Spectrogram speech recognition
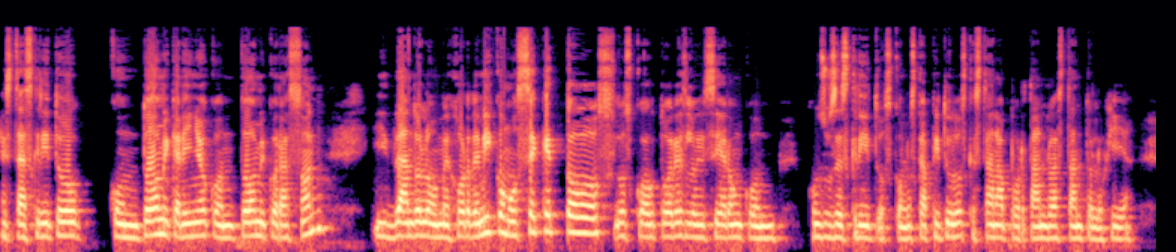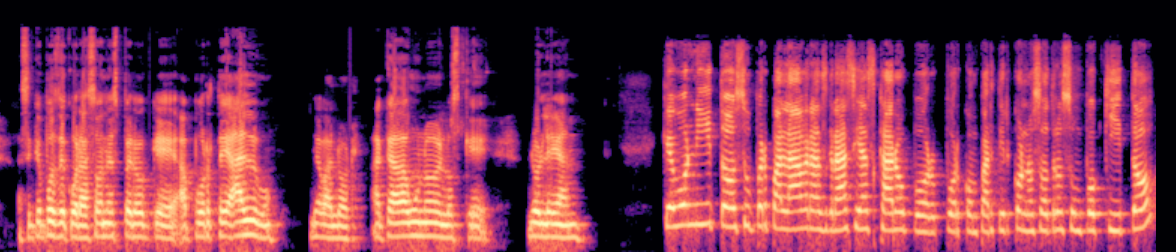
está escrito con todo mi cariño, con todo mi corazón y dando lo mejor de mí, como sé que todos los coautores lo hicieron con, con sus escritos, con los capítulos que están aportando a esta antología. Así que pues de corazón espero que aporte algo de valor a cada uno de los que lo lean. Qué bonito, súper palabras. Gracias, Caro, por, por compartir con nosotros un poquito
